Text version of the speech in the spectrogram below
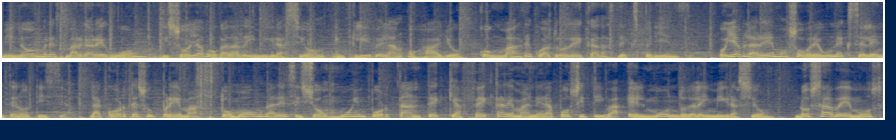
Mi nombre es Margaret Wong y soy abogada de inmigración en Cleveland, Ohio, con más de cuatro décadas de experiencia. Hoy hablaremos sobre una excelente noticia. La Corte Suprema tomó una decisión muy importante que afecta de manera positiva el mundo de la inmigración. No sabemos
